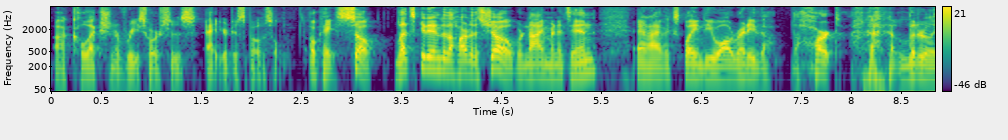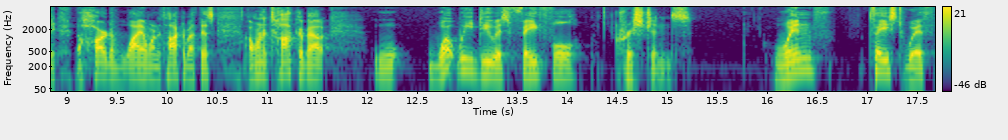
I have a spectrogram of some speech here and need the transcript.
uh, collection of resources at your disposal. Okay, so let's get into the heart of the show. We're nine minutes in, and I've explained to you already the, the heart, literally, the heart of why I want to talk about this. I want to talk about w- what we do as faithful Christians when faced with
